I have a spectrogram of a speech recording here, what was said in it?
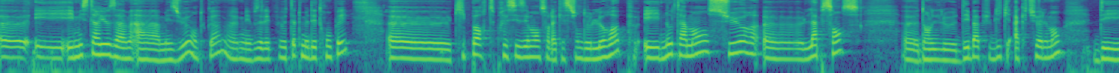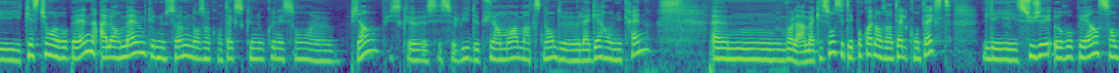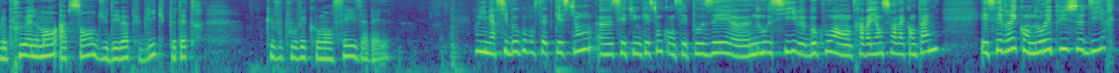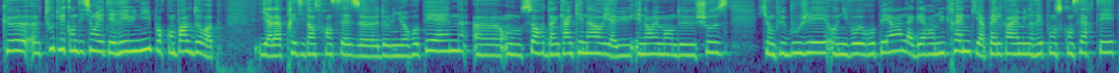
Euh, et, mystérieuse à, mes yeux, en tout cas, mais vous allez peut-être me détromper, euh, qui porte précisément sur la question de l'Europe et notamment sur euh, l'absence dans le débat public actuellement des questions européennes, alors même que nous sommes dans un contexte que nous connaissons bien, puisque c'est celui depuis un mois maintenant de la guerre en Ukraine. Euh, voilà, ma question c'était pourquoi dans un tel contexte, les sujets européens semblent cruellement absents du débat public? Peut-être que vous pouvez commencer, Isabelle. Oui, merci beaucoup pour cette question. Euh, c'est une question qu'on s'est posée, euh, nous aussi, beaucoup en travaillant sur la campagne. Et c'est vrai qu'on aurait pu se dire que toutes les conditions étaient réunies pour qu'on parle d'Europe. Il y a la présidence française euh, de l'Union européenne. Euh, on sort d'un quinquennat où il y a eu énormément de choses qui ont pu bouger au niveau européen. La guerre en Ukraine qui appelle quand même une réponse concertée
